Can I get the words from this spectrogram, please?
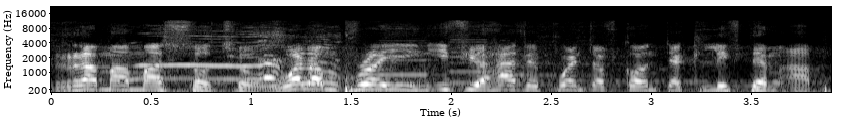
Ramamasoto. While I'm praying, if you have a point of contact, lift them up.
